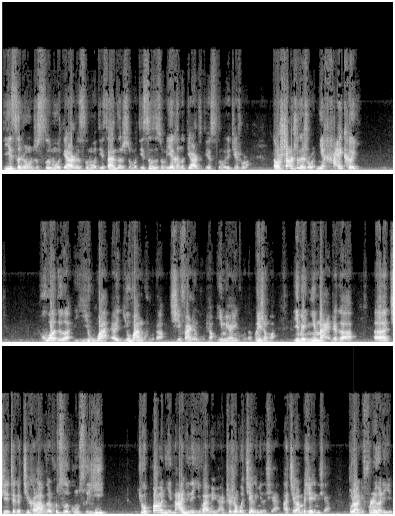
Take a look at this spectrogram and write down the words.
第一次融资私募，第二次私募，第三次私募，第四次私募，也可能第二次第私募就结束了。到上市的时候，你还可以获得一万呃一万股的基翻身股票，一美元一股的。为什么？因为你买这个呃基这个基 club 的公司公司一，就帮你拿你的一万美元，这是我借给你的钱啊，借完没借给你的钱，不让你付任何利益，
